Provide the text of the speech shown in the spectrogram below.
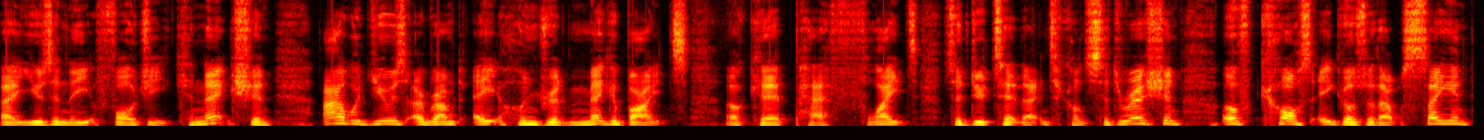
uh, using the 4G connection, I would use around 800 megabytes, okay, per flight. So do take that into consideration. Of course, it goes without saying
